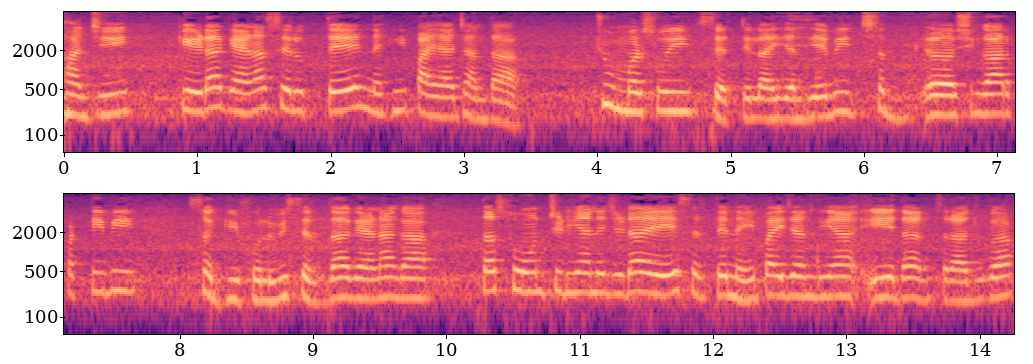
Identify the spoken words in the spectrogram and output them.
ਹਾਂਜੀ, ਕਿਹੜਾ ਗਹਿਣਾ ਸਿਰ ਉੱਤੇ ਨਹੀਂ ਪਾਇਆ ਜਾਂਦਾ? ਝੂਮਰ ਸੂਈ ਸਿਰ ਤੇ ਲਾਈ ਜਾਂਦੀ ਹੈ ਵੀ, ਸੱਗ- ਸ਼ਿੰਗਾਰ ਪੱਟੀ ਵੀ, ਸੱਗੀ ਫੁੱਲ ਵੀ ਸਿਰ ਦਾ ਗਹਿਣਾ ਗਾ। ਤਾਂ ਸੋਨ ਚਿੜੀਆਂ ਨੇ ਜਿਹੜਾ ਇਹ ਸਿਰ ਤੇ ਨਹੀਂ ਪਾਈ ਜਾਂਦੀਆਂ, ਇਹ ਇਹਦਾ ਆਨਸਰ ਆ ਜਾਊਗਾ।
